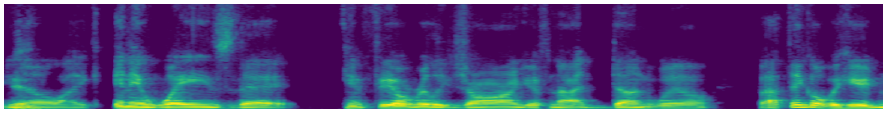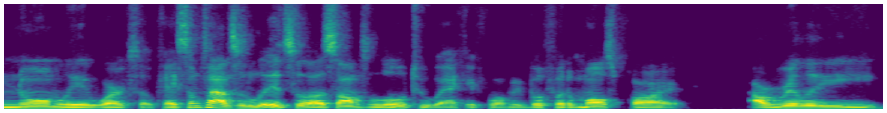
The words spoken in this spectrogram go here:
you yeah. know like and in ways that can feel really jarring if not done well but i think over here normally it works okay sometimes it's, it's almost a little too wacky for me but for the most part i really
